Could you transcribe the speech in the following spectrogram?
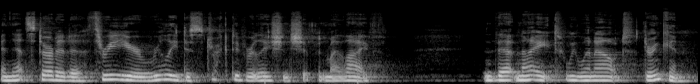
And that started a three year, really destructive relationship in my life that night we went out drinking.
